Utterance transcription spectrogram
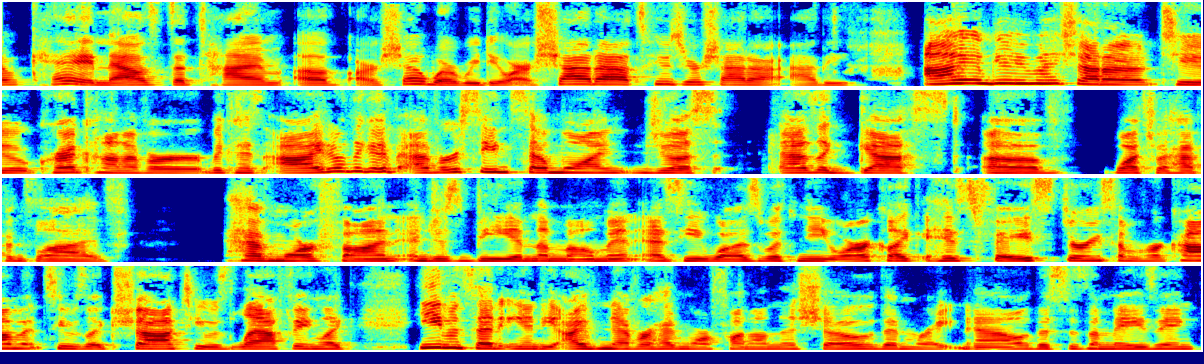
Okay, now's the time of our show where we do our shout outs. Who's your shout out, Abby? I am giving my shout out to Craig Conover because I don't think I've ever seen someone just as a guest of Watch What Happens Live have more fun and just be in the moment as he was with New York. Like his face during some of her comments, he was like shocked. He was laughing. Like he even said, Andy, I've never had more fun on this show than right now. This is amazing.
